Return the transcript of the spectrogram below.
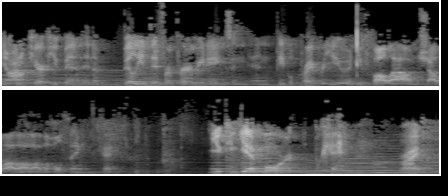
You know, I don't care if you've been in a billion different prayer meetings and, and people pray for you and you fall out and sha la la la, the whole thing, okay? you can get more. Okay, right?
